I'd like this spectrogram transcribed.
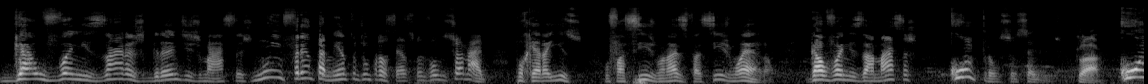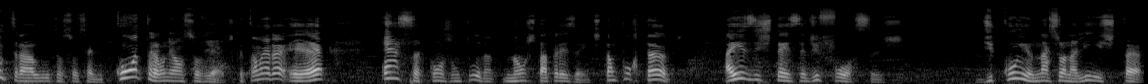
galvanizar as grandes massas no enfrentamento de um processo revolucionário. Porque era isso. O fascismo, o nazifascismo eram galvanizar massas contra o socialismo. Claro. Contra a luta socialista, contra a União Soviética. Então era, é, essa conjuntura não está presente. Então, portanto, a existência de forças de cunho nacionalista,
